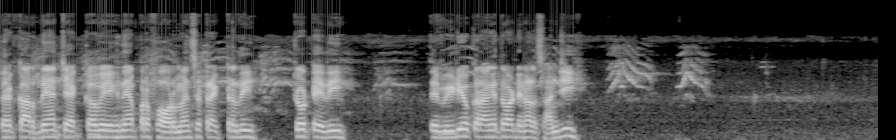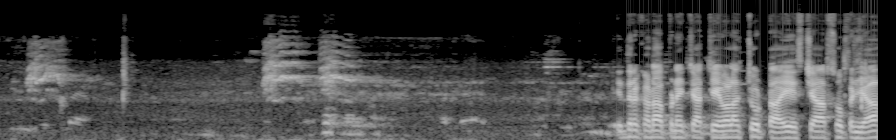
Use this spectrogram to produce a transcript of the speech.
ਫਿਰ ਕਰਦੇ ਆ ਚੈੱਕ ਵੇਖਦੇ ਆ ਪਰਫਾਰਮੈਂਸ ਟਰੈਕਟਰ ਦੀ, ਝੋਟੇ ਦੀ। ਤੇ ਵੀਡੀਓ ਕਰਾਂਗੇ ਤੁਹਾਡੇ ਨਾਲ ਸਾਂਝੀ। ਇੱਧਰ ਖੜਾ ਆਪਣੇ ਚਾਚੇ ਵਾਲਾ ਝੋਟਾ ਏਸ 450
